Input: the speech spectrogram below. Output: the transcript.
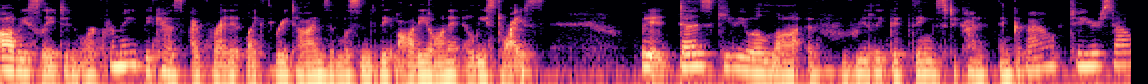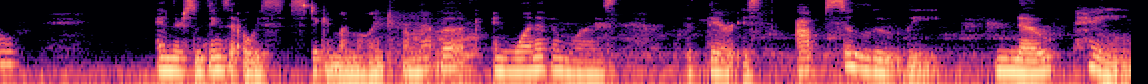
Obviously, it didn't work for me because I've read it like three times and listened to the audio on it at least twice. But it does give you a lot of really good things to kind of think about to yourself. And there's some things that always stick in my mind from that book. And one of them was that there is absolutely no pain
